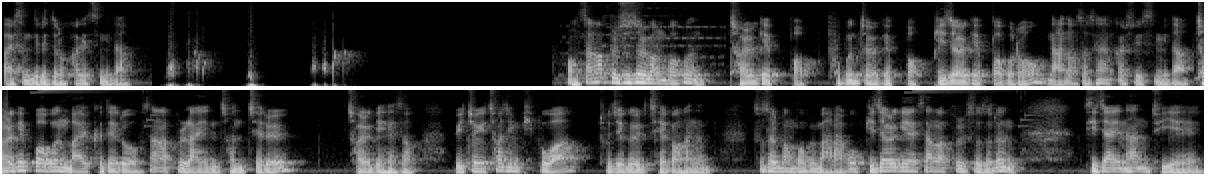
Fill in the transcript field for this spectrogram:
말씀드리도록 하겠습니다. 어, 쌍꺼풀 수술 방법은 절개법, 부분절개법, 비절개법으로 나눠서 생각할 수 있습니다. 절개법은 말 그대로 쌍꺼풀 라인 전체를 절개해서 위쪽에 처진 피부와 조직을 제거하는 수술 방법을 말하고 비절개 쌍꺼풀 수술은 디자인한 뒤에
